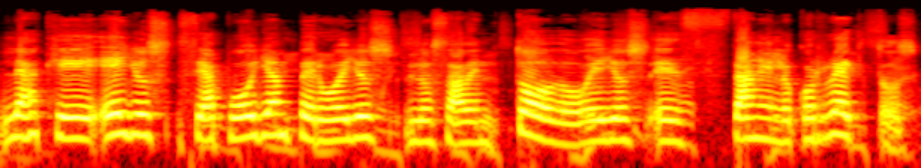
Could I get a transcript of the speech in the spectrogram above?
la que ellos se apoyan, pero ellos lo saben todo, ellos están en lo correctos.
